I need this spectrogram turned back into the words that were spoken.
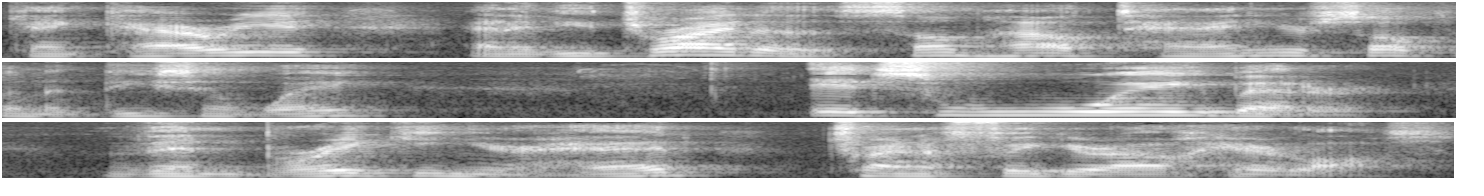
can carry it. And if you try to somehow tan yourself in a decent way, it's way better than breaking your head trying to figure out hair loss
